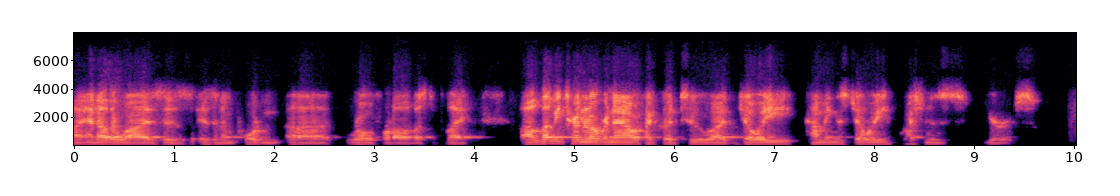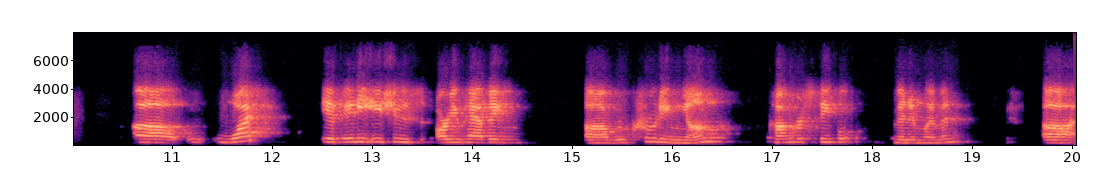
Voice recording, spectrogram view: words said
uh, and otherwise is, is an important uh, role for all of us to play. Uh, let me turn it over now, if I could, to uh, Joey Cummings. Joey, question is yours. Uh, what, if any, issues are you having uh, recruiting young Congress people, men and women? Uh,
